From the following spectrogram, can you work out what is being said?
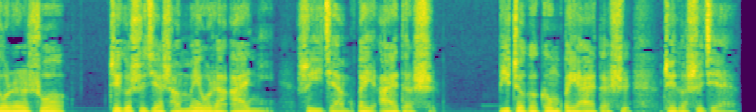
有人说，这个世界上没有人爱你是一件悲哀的事，比这个更悲哀的是，这个世界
